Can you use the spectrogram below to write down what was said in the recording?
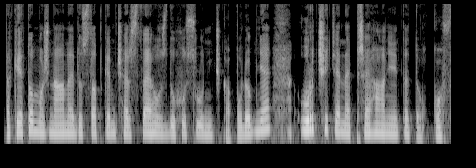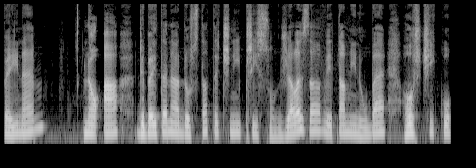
tak je to možná nedostatkem čerstvého vzduchu, sluníčka podobně. Určitě nepřehánějte to kofeinem, No a dbejte na dostatečný přísun železa, vitamínu B, hořčíku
